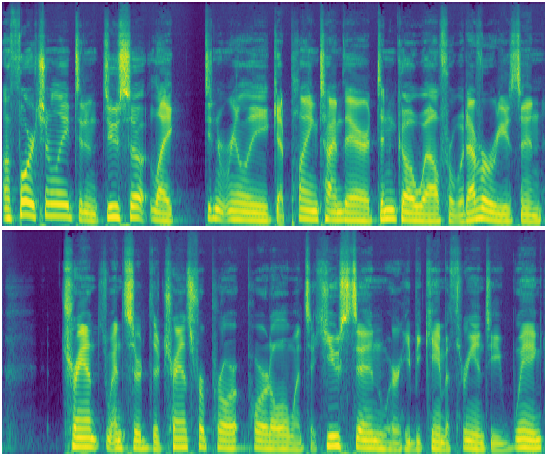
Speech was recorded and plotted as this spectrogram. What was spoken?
Unfortunately, didn't do so, like, didn't really get playing time there, didn't go well for whatever reason. Trans- entered the transfer portal, went to Houston, where he became a 3 and D wing.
